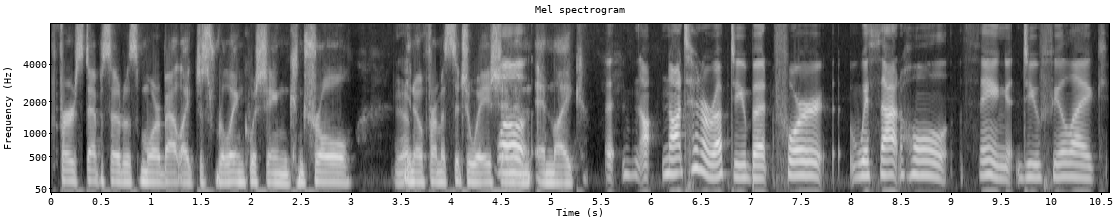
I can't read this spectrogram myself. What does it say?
first episode was more about like just relinquishing control, Yep. you know, from a situation Well- and, and like, Uh, not not to interrupt you, but for with that whole thing, do you feel like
